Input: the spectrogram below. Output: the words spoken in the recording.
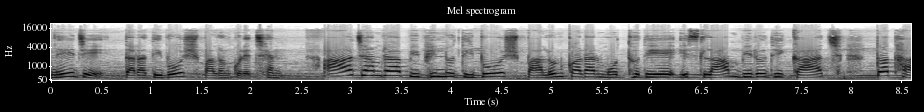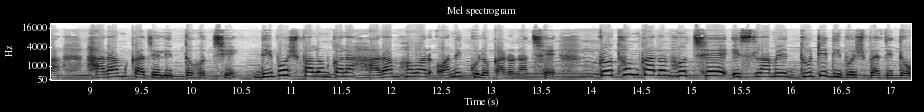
নেই যে তারা দিবস পালন করেছেন। আজ আমরা বিভিন্ন দিবস পালন করার মধ্য দিয়ে ইসলাম বিরোধী কাজ তথা হারাম কাজে লিপ্ত হচ্ছে। দিবস পালন করা হারাম হওয়ার অনেকগুলো কারণ আছে। প্রথম কারণ হচ্ছে ইসলামের দুটি দিবস ব্যতীত।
